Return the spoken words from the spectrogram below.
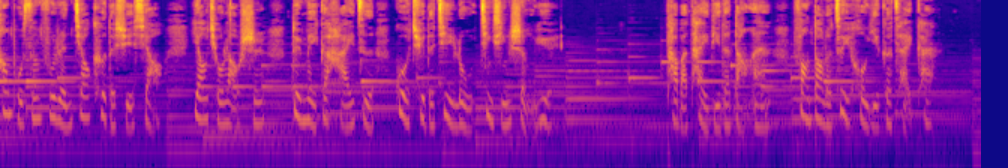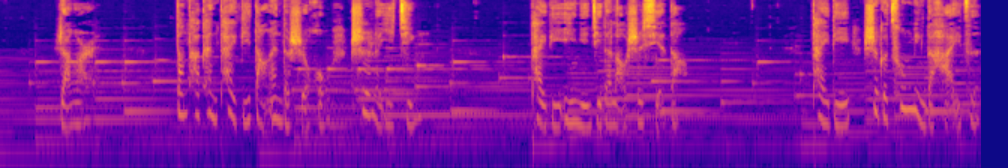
汤普森夫人教课的学校要求老师对每个孩子过去的记录进行审阅。他把泰迪的档案放到了最后一个才看。然而，当他看泰迪档案的时候，吃了一惊。泰迪一年级的老师写道：“泰迪是个聪明的孩子，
